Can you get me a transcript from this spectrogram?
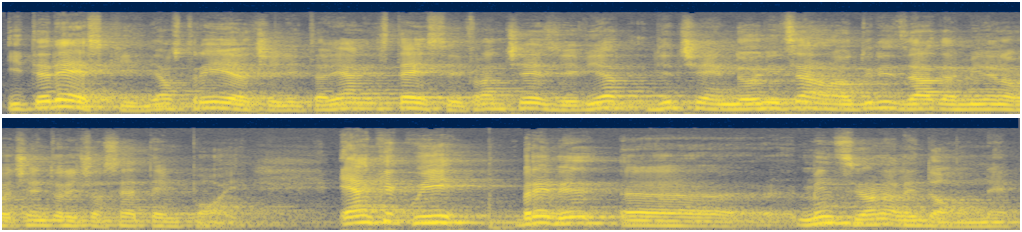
i tedeschi, gli austriaci, gli italiani stessi, i francesi e via dicendo iniziarono a utilizzare dal 1917 in poi. E anche qui breve eh, menzione alle donne.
